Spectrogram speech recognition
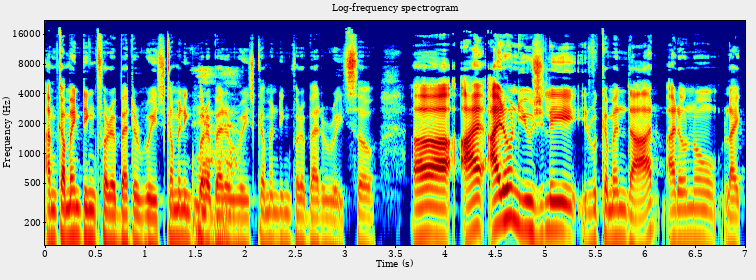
i'm commenting for a better reach commenting for Yeah, a better reach commenting for a better reach so uh i i don't usually recommend that. I don't know like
